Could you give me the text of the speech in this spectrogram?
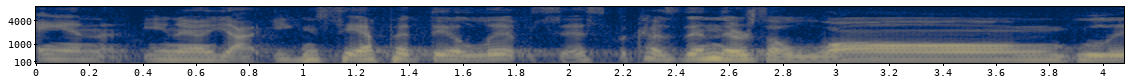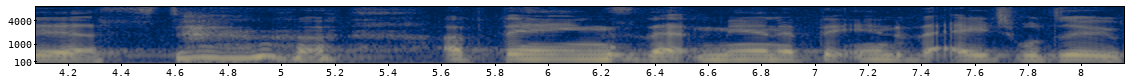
And, you know, you can see I put the ellipsis because then there's a long list of things that men at the end of the age will do.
